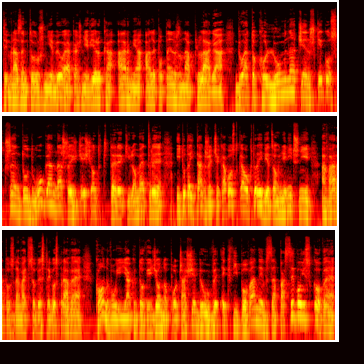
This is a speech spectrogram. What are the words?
Tym razem to już nie była jakaś niewielka armia, ale potężna plaga. Była to kolumna ciężkiego sprzętu długa na 64 km. I tutaj także ciekawostka, o której wiedzą nieliczni, a warto zdawać sobie z tego sprawę sprawę. Konwój, jak dowiedziono po czasie, był wyekwipowany w zapasy wojskowe,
